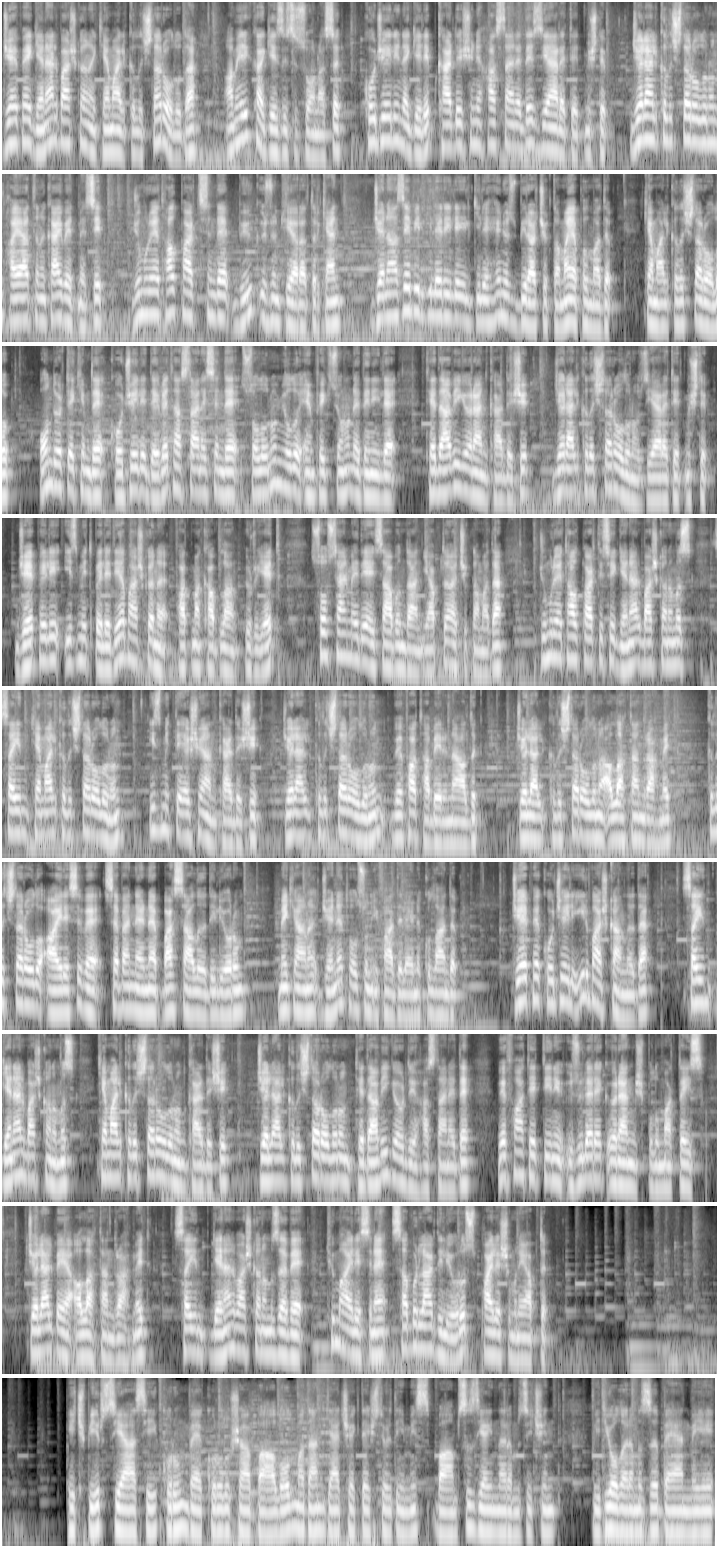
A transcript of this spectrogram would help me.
CHP Genel Başkanı Kemal Kılıçdaroğlu da Amerika gezisi sonrası Kocaeli'ne gelip kardeşini hastanede ziyaret etmişti. Celal Kılıçdaroğlu'nun hayatını kaybetmesi Cumhuriyet Halk Partisi'nde büyük üzüntü yaratırken cenaze bilgileriyle ilgili henüz bir açıklama yapılmadı. Kemal Kılıçdaroğlu 14 Ekim'de Kocaeli Devlet Hastanesi'nde solunum yolu enfeksiyonu nedeniyle tedavi gören kardeşi Celal Kılıçdaroğlu'nu ziyaret etmişti. CHP'li İzmit Belediye Başkanı Fatma Kaplan Hürriyet, sosyal medya hesabından yaptığı açıklamada Cumhuriyet Halk Partisi Genel Başkanımız Sayın Kemal Kılıçdaroğlu'nun İzmit'te yaşayan kardeşi Celal Kılıçdaroğlu'nun vefat haberini aldık. Celal Kılıçdaroğlu'na Allah'tan rahmet, Kılıçdaroğlu ailesi ve sevenlerine başsağlığı diliyorum, mekanı cennet olsun ifadelerini kullandı. CHP Kocaeli İl Başkanlığı da Sayın Genel Başkanımız Kemal Kılıçdaroğlu'nun kardeşi Celal Kılıçdaroğlu'nun tedavi gördüğü hastanede vefat ettiğini üzülerek öğrenmiş bulunmaktayız. Celal Bey'e Allah'tan rahmet, Sayın Genel Başkanımıza ve tüm ailesine sabırlar diliyoruz paylaşımını yaptı. Hiçbir siyasi kurum ve kuruluşa bağlı olmadan gerçekleştirdiğimiz bağımsız yayınlarımız için videolarımızı beğenmeyi,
